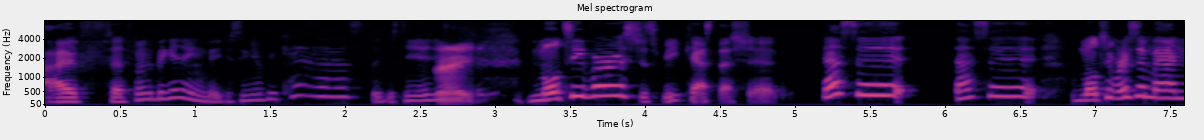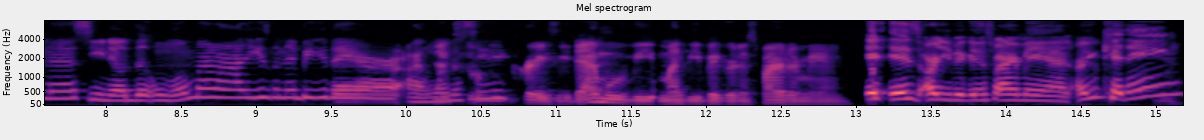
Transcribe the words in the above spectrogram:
I've said from the beginning, they just need to recast. They just need to right. multiverse, just recast that shit. That's it. That's it. Multiverse of Madness, you know, the Illuminati is gonna be there. I want to see. crazy. That movie might be bigger than Spider Man. It is. Are you bigger than Spider Man? Are you kidding?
